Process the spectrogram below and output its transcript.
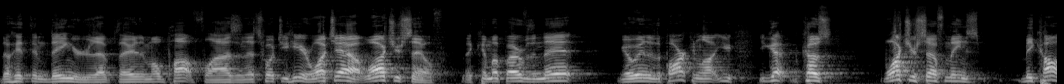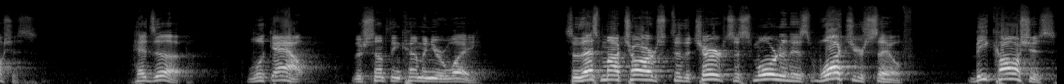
they'll hit them dingers up there, them old pop flies, and that's what you hear. Watch out, watch yourself. They come up over the net, go into the parking lot. You you got because watch yourself means be cautious. Heads up, look out. There's something coming your way. So that's my charge to the church this morning is watch yourself. Be cautious.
